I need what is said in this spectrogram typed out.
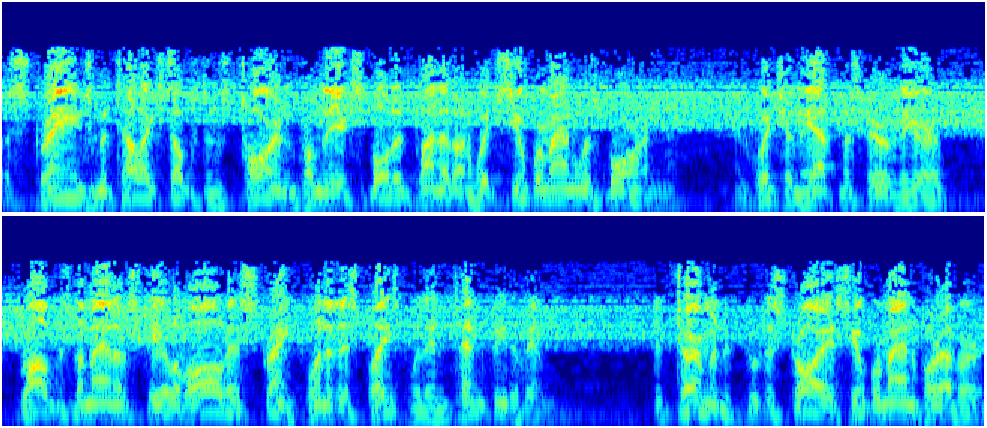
A strange metallic substance torn from the exploded planet on which Superman was born, and which in the atmosphere of the Earth robs the Man of Steel of all his strength when it is placed within ten feet of him. Determined to destroy Superman forever,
